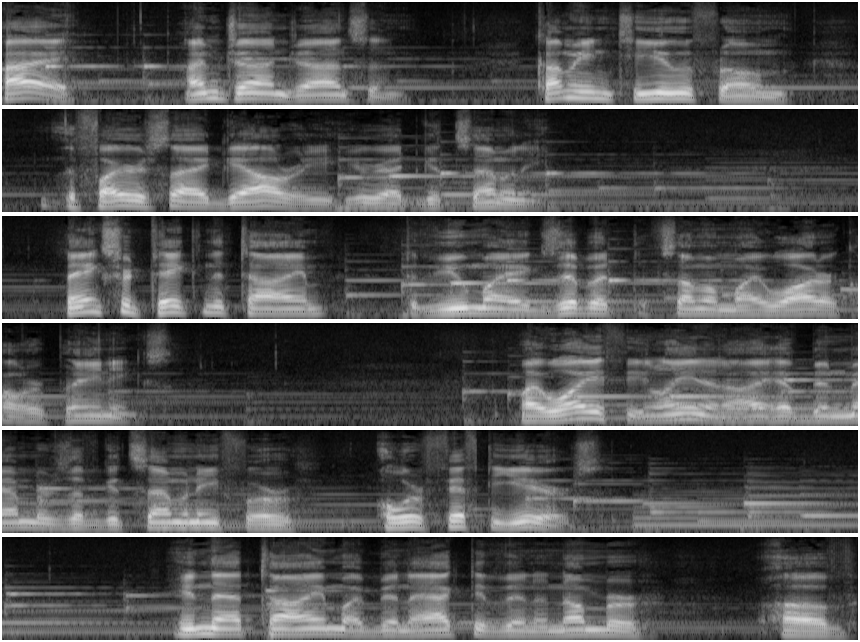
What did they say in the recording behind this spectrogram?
Hi, I'm John Johnson, coming to you from the Fireside Gallery here at Gethsemane. Thanks for taking the time to view my exhibit of some of my watercolor paintings. My wife, Elaine, and I have been members of Gethsemane for over 50 years. In that time, I've been active in a number of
